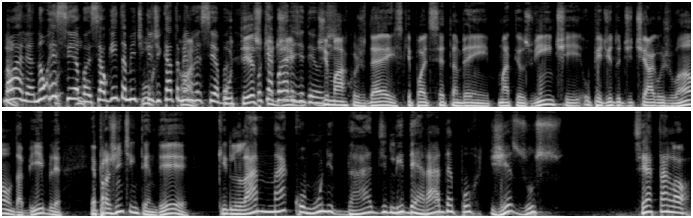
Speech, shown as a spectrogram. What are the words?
Não. olha, não receba. Se alguém também te O- criticar, também não olha, receba. O texto porque a glória é de, Deus. de Marcos 10, que pode ser também Mateus 20, o pedido de Tiago e João da Bíblia, é para a gente entender que lá na comunidade liderada por Jesus, certo? Tá lá, ó.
